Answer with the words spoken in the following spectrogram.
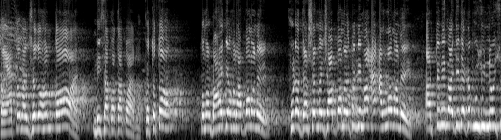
তাই এত মানুষ যখন কয় মিশা কথা কয় না। কত তো, তোমার বাহে দিয়ে আমার আব্বা মানে পুরা দেশের মানুষ আব্বা মানে তুমি আল্লাহ মানে। আর তুমি মাইদি দেখে বুঝুন নইছ।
